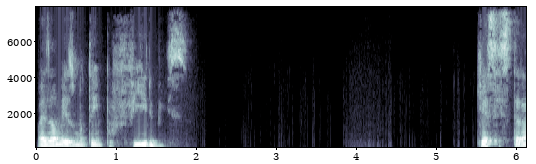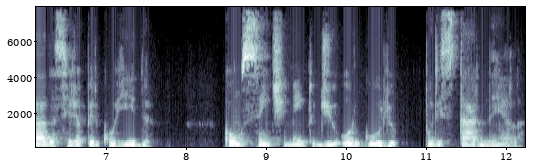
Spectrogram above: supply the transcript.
mas ao mesmo tempo firmes que essa estrada seja percorrida com um sentimento de orgulho por estar nela.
